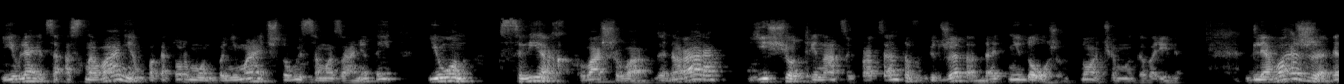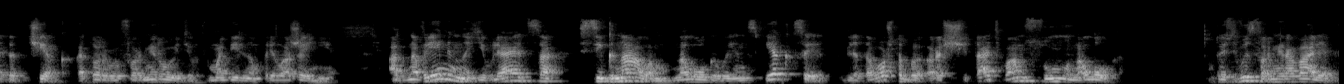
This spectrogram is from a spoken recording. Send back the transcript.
является основанием, по которому он понимает, что вы самозанятый, и он сверх вашего гонорара еще 13% в бюджет отдать не должен. Ну, о чем мы говорили. Для вас же этот чек, который вы формируете в мобильном приложении, одновременно является сигналом налоговой инспекции для того, чтобы рассчитать вам сумму налога. То есть вы сформировали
